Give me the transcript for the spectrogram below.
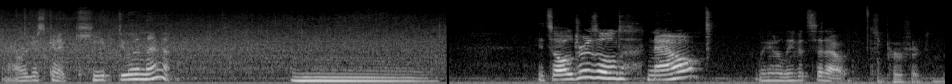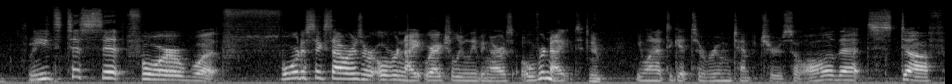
So now we're just going to keep doing that. Mm. It's all drizzled. Now We gotta leave it sit out. It's perfect. Needs to sit for what, four to six hours or overnight. We're actually leaving ours overnight. Yep. You want it to get to room temperature, so all of that stuff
